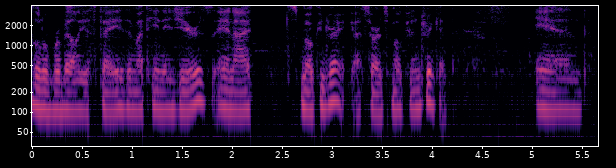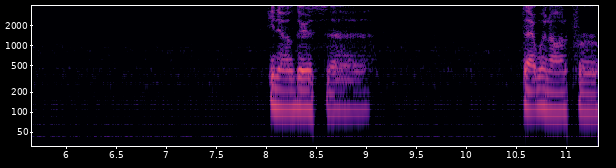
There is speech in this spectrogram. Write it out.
little rebellious phase in my teenage years, and I smoked and drank. I started smoking and drinking, and you know, there's uh, that went on for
